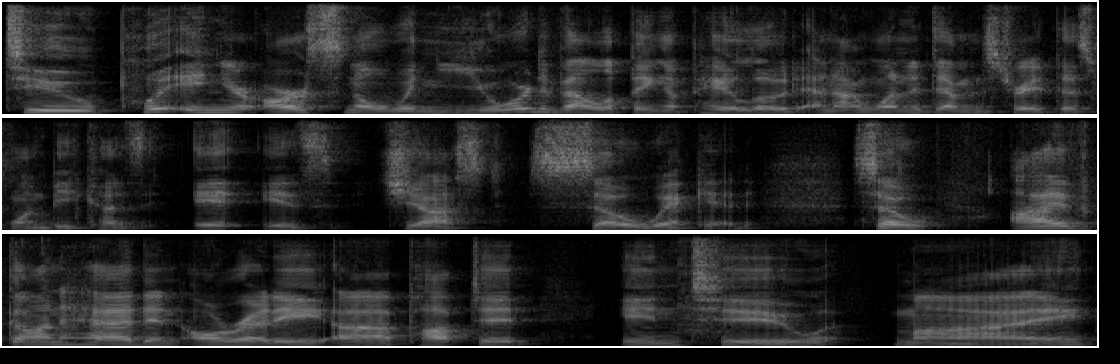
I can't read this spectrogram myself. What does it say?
to put in your arsenal when you're developing a payload. And I want to demonstrate this one because it is just so wicked. So I've gone ahead and already uh, popped it into my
